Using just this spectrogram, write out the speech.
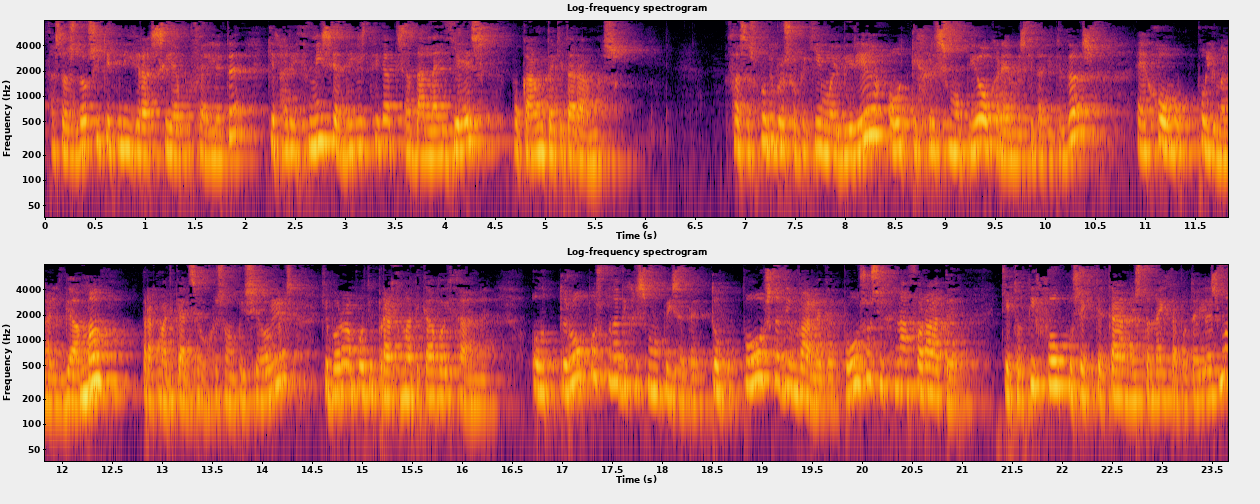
θα σας δώσει και την υγρασία που θέλετε και θα ρυθμίσει αντίστοιχα τις ανταλλαγές που κάνουν τα κυταρά μας. Θα σας πω την προσωπική μου εμπειρία ότι χρησιμοποιώ κρέμες κυταρίτιδας. Έχω πολύ μεγάλη γκάμα, πραγματικά τις έχω χρησιμοποιήσει όλες και μπορώ να πω ότι πραγματικά βοηθάνε. Ο τρόπος που θα τη χρησιμοποιήσετε, το πώς θα την βάλετε, πόσο συχνά φοράτε και το τι focus έχετε κάνει στο να έχετε αποτέλεσμα,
